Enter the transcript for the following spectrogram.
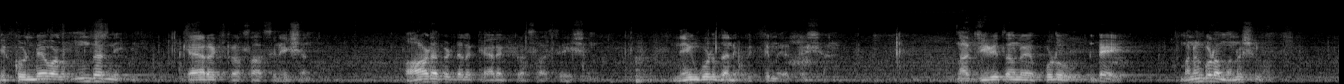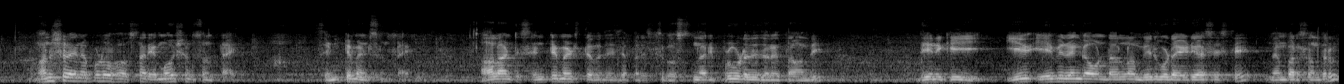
ఇక్కడుండే వాళ్ళందరినీ క్యారెక్టర్ అసాసినేషన్ ఆడబిడ్డల క్యారెక్టర్ అసాసినేషన్ నేను కూడా దానికి విక్టిమ్ చేశాను. నా జీవితంలో ఎప్పుడు అంటే మనం కూడా మనుషులు. మనుషులైనప్పుడు ఒకసారి ఎమోషన్స్ ఉంటాయి సెంటిమెంట్స్ ఉంటాయి. అలాంటి సెంటిమెంట్స్ దెబ్బతీసే పరిస్థితికి వస్తున్నారు. ఇప్పుడు కూడా అది జరుగుతూ ఉంది. దీనికి ఏ ఏ విధంగా ఉండాలో మీరు కూడా ఐడియాస్ ఇస్తే మెంబర్స్ అందరూ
